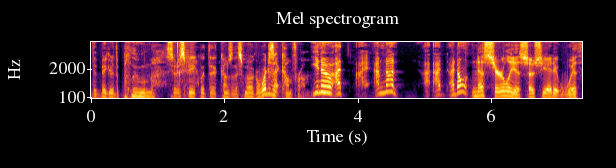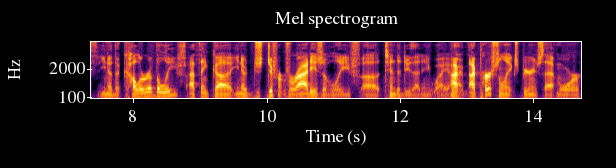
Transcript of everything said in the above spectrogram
the bigger the plume, so to speak, with the comes with the smoke, or where does that come from? You know, I, I I'm not. I, I don't necessarily associate it with you know the color of the leaf. I think uh, you know just different varieties of leaf uh, tend to do that anyway. Right. I, I personally experience that more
